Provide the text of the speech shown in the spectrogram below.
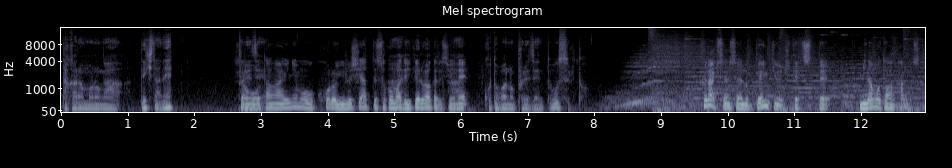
宝物ができたね。そうお互いにも心を許し合ってそこまでい。けるわけですよね、はい。はい、言葉のプレゼントをすると。船木先生の元気の秘訣って源は何ですか？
